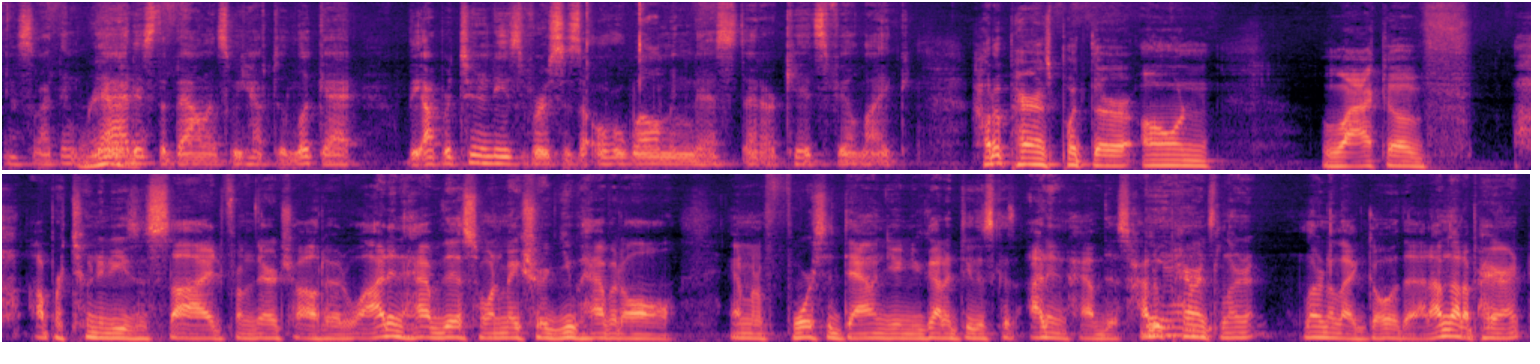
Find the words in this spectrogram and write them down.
And so I think really? that is the balance we have to look at the opportunities versus the overwhelmingness that our kids feel like. How do parents put their own lack of opportunities aside from their childhood? Well, I didn't have this, so I want to make sure you have it all. And I'm going to force it down you, and you got to do this because I didn't have this. How do yeah. parents learn learn to let go of that? I'm not a parent,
